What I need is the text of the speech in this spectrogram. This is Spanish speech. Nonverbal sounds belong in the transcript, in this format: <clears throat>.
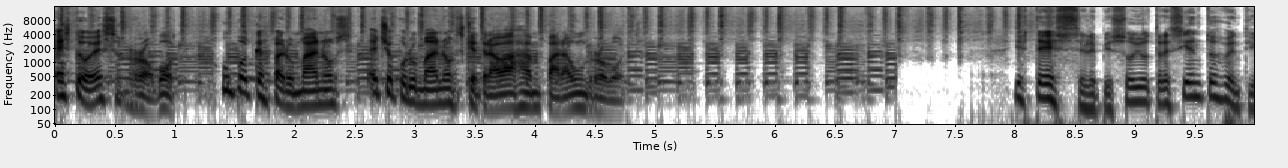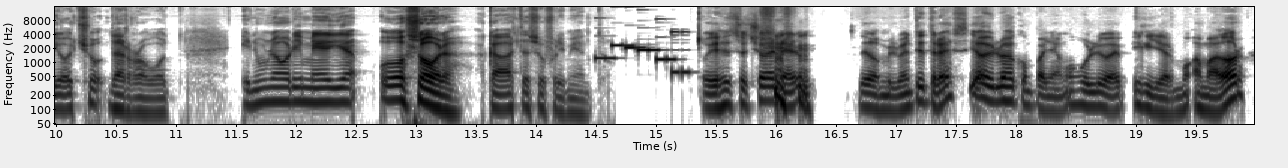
Esto es Robot, un podcast para humanos hecho por humanos que trabajan para un robot. Y este es el episodio 328 de Robot. En una hora y media o dos horas acaba este sufrimiento. Hoy es 18 de enero <laughs> de 2023 y hoy los acompañamos Julio Epp y Guillermo Amador.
